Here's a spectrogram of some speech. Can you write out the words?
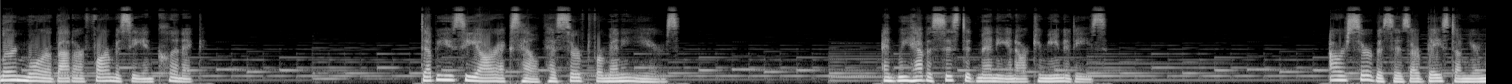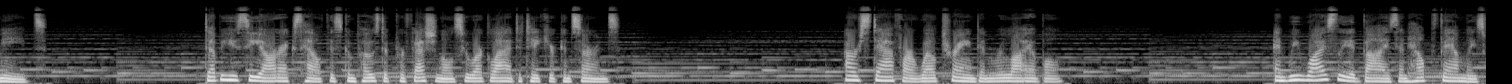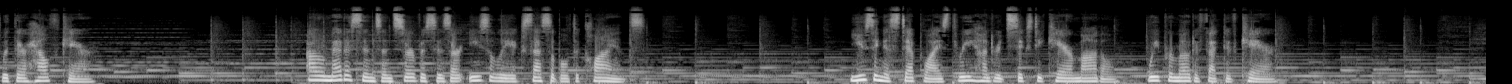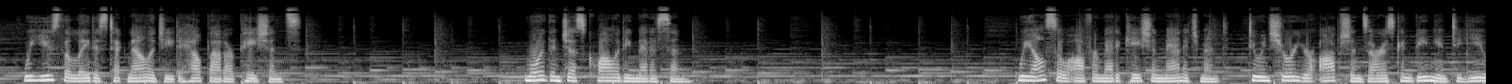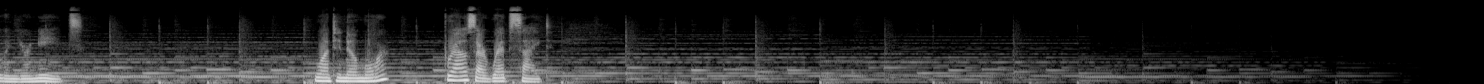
Learn more about our pharmacy and clinic. WCRX Health has served for many years. And we have assisted many in our communities. Our services are based on your needs. WCRX Health is composed of professionals who are glad to take your concerns. Our staff are well trained and reliable. And we wisely advise and help families with their health care. Our medicines and services are easily accessible to clients. Using a stepwise 360 care model, we promote effective care. We use the latest technology to help out our patients. More than just quality medicine. We also offer medication management to ensure your options are as convenient to you and your needs. Want to know more? Browse our website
